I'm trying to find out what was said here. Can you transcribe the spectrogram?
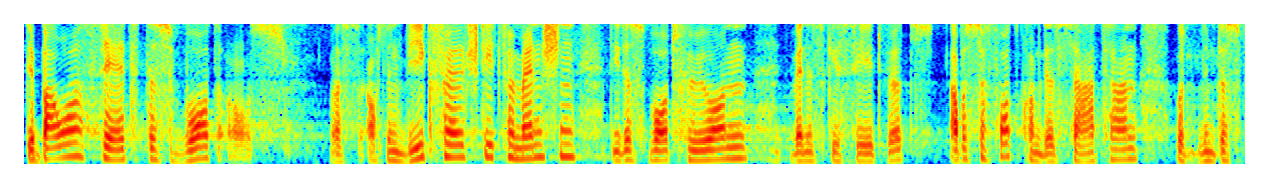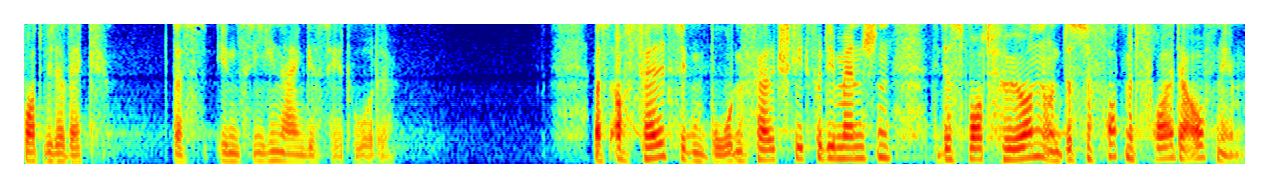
Der Bauer sät das Wort aus. Was auf den Weg fällt, steht für Menschen, die das Wort hören, wenn es gesät wird. Aber sofort kommt der Satan und nimmt das Wort wieder weg, das in sie hineingesät wurde. Was auf felsigem Boden fällt, steht für die Menschen, die das Wort hören und es sofort mit Freude aufnehmen.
